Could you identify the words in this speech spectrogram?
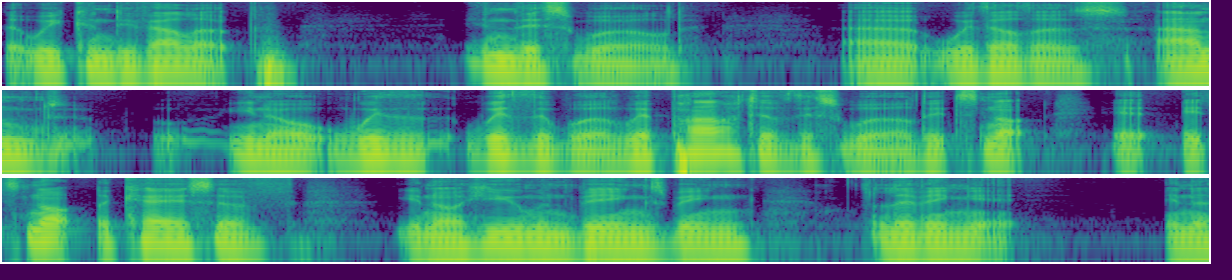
that we can develop in this world uh, with others, and you know, with with the world. We're part of this world. It's not it, it's not the case of you know human beings being living in a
